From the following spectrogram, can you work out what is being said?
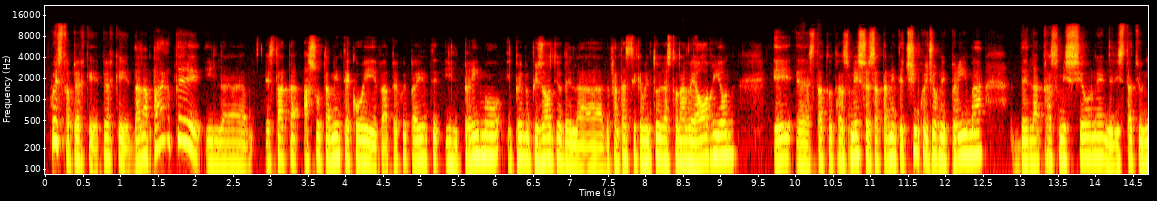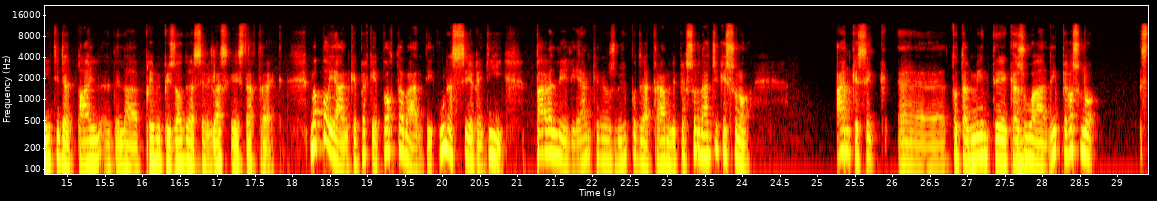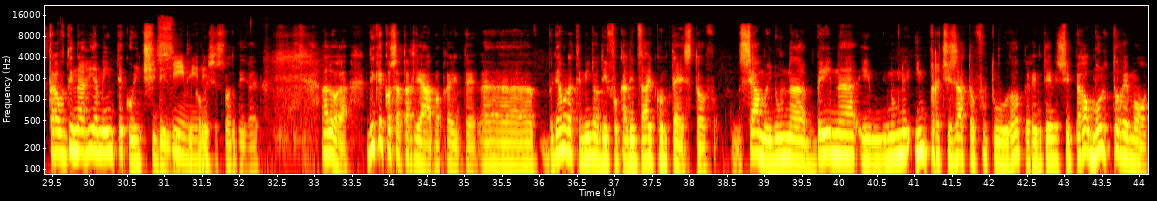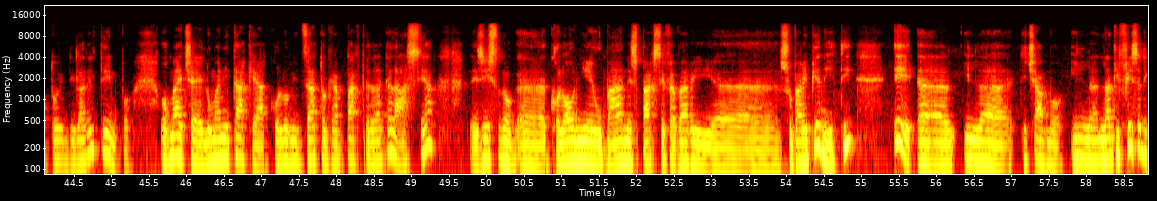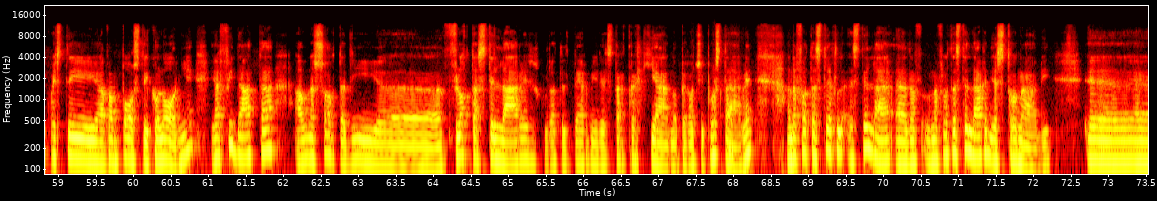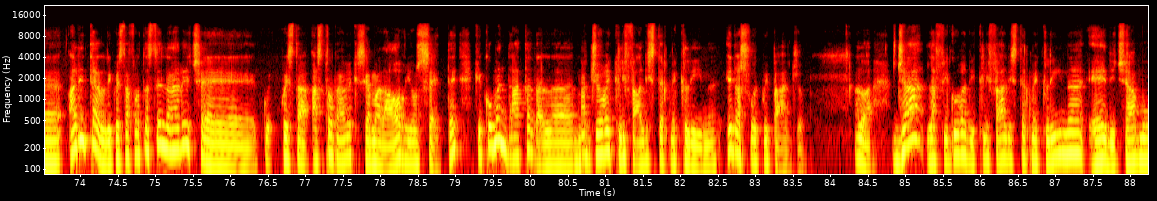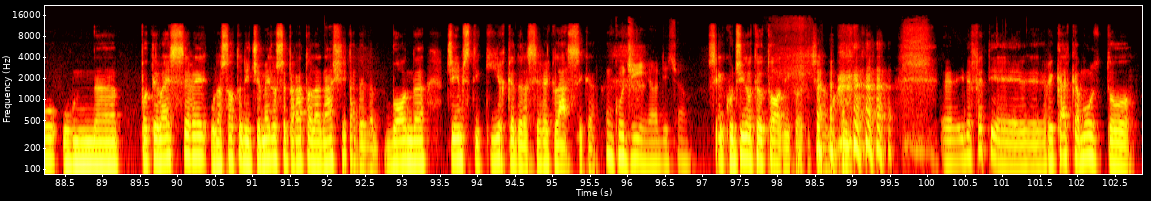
Questo perché? Perché da una parte il, è stata assolutamente coeva, per cui il primo, il primo episodio della, della Fantastica Avventura dell'astronave Orion è eh, stato trasmesso esattamente cinque giorni prima della trasmissione negli Stati Uniti del, pile, del primo episodio della serie classica di Star Trek, ma poi anche perché porta avanti una serie di paralleli anche nello sviluppo della trama dei personaggi che sono, anche se eh, totalmente casuali, però sono straordinariamente coincidenti, Simili. come si suol dire. Allora, di che cosa parliamo? Uh, vediamo un attimino di focalizzare il contesto. Siamo in un ben in, un imprecisato futuro, per intenderci, però molto remoto, di là del tempo. Ormai c'è l'umanità che ha colonizzato gran parte della galassia, esistono uh, colonie umane sparse vari, uh, su vari pianeti e eh, il, diciamo, il, la difesa di questi avamposti colonie è affidata a una sorta di eh, flotta stellare, scusate il termine star però ci può stare, una flotta, stellare, una flotta stellare di astronavi. Eh, all'interno di questa flotta stellare c'è questa astronave che si chiama la Orion 7, che è comandata dal maggiore Cliff Alistair McLean e dal suo equipaggio. Allora, già la figura di Cliff Alistair McLean è, diciamo, un poteva essere una sorta di gemello separato alla nascita del buon James T. Kirk della serie classica. Un cugino, diciamo. Sì, cugino teutonico, diciamo. eh, in effetti è, ricalca molto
